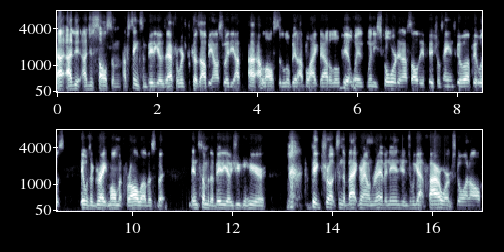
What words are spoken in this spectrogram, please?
I, I, did. I just saw some. I've seen some videos afterwards because I'll be honest with you, I, I, I, lost it a little bit. I blacked out a little bit when when he scored, and I saw the officials' hands go up. It was it was a great moment for all of us. But in some of the videos, you can hear big trucks in the background revving engines. We got fireworks going off.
